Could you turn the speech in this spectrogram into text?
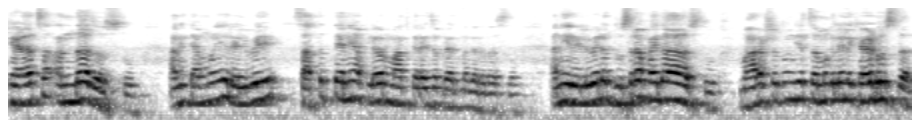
खेळाचा अंदाज असतो. आणि त्यामुळे रेल्वे सातत्याने आपल्यावर मात करायचा प्रयत्न करत असतं. आणि रेल्वेला दुसरा फायदा हा असतो. महाराष्ट्रातून जे चमकलेले खेळाडू असतात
